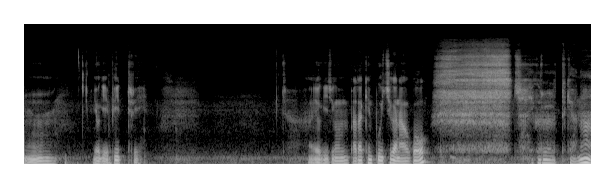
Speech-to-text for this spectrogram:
음, 여기 비트리 여기 지금 바닥 캠프 위치가 나오고. 자 이거를 어떻게 하나?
